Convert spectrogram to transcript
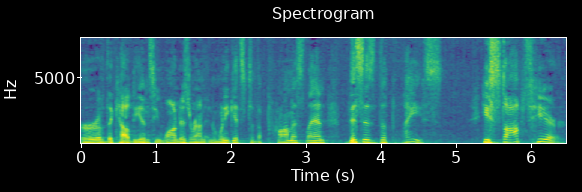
Ur of the Chaldeans. He wanders around, and when he gets to the promised land, this is the place. He stops here.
